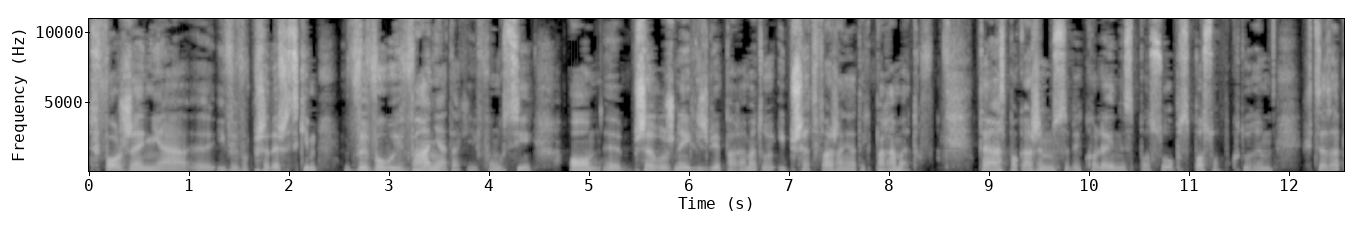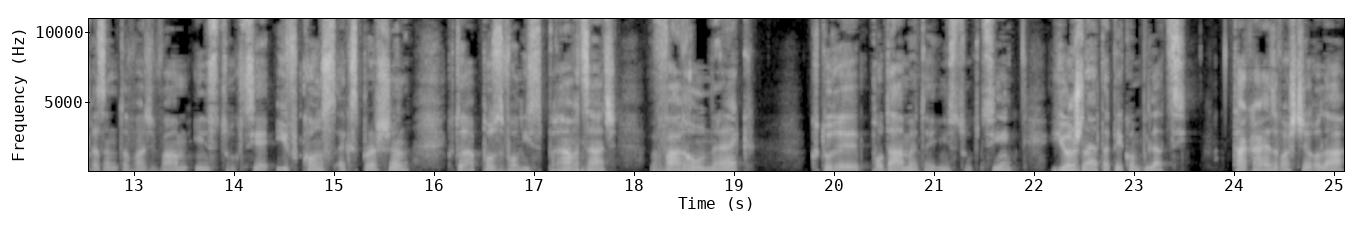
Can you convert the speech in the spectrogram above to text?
tworzenia y, i przede wszystkim wywoływania takiej funkcji o y, przeróżnej liczbie parametrów i przetwarzania tych parametrów. Teraz pokażemy sobie kolejny sposób, sposób, w którym chcę zaprezentować Wam instrukcję if const expression, która pozwoli sprawdzać warunek, który podamy tej instrukcji już na etapie kompilacji. Taka jest właśnie rola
